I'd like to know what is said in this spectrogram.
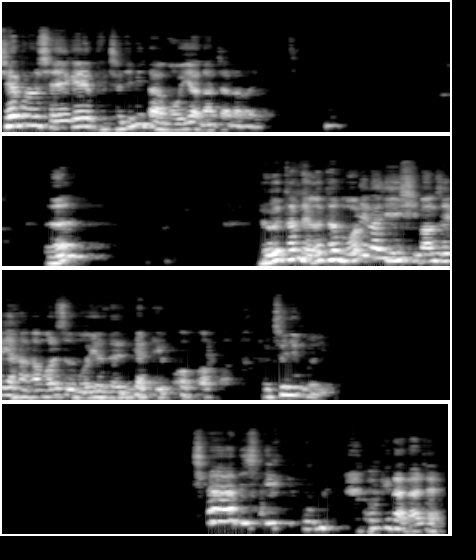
재불 세계의 부처님이 다 모여야 나자라요. 응? 너 같은 내 같은 머리가 이 시방 세계 한가 머릿속에 모여야 되는 게 아니고 부처님 머리. 참, 웃기다, 나한테.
